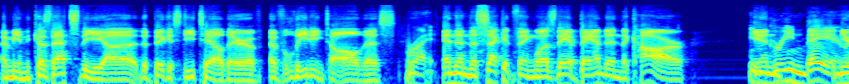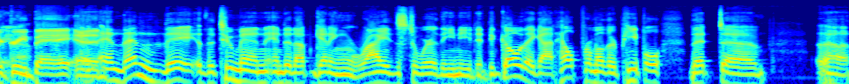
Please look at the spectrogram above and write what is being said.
I mean, because that's the uh, the biggest detail there of, of leading to all this. Right. And then the second thing was they abandoned the car in, in Green Bay, area. near Green Bay, and, and, and, then they the two men ended up getting rides to where they needed to go. They got help from other people. That uh, uh,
